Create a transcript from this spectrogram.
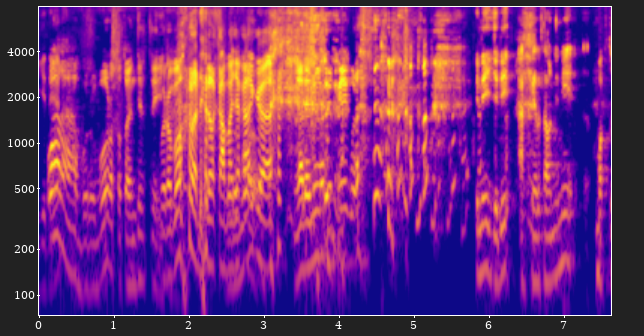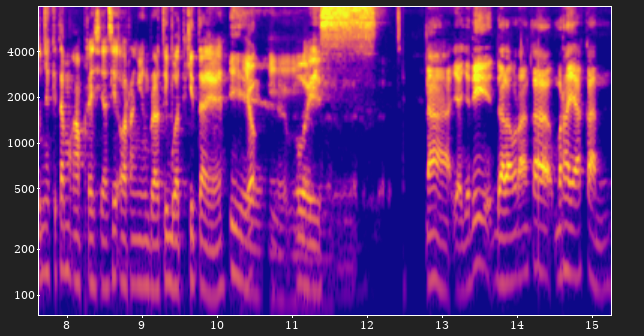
gitu ya. Wah, boro-boro atau 23. Boro-boro ada rekamannya kagak. Enggak ada yang dengerin kayak gue. Ini jadi akhir tahun ini waktunya kita mengapresiasi orang yang berarti buat kita ya. Iya. Iya. benar. Nah, ya jadi dalam rangka merayakan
